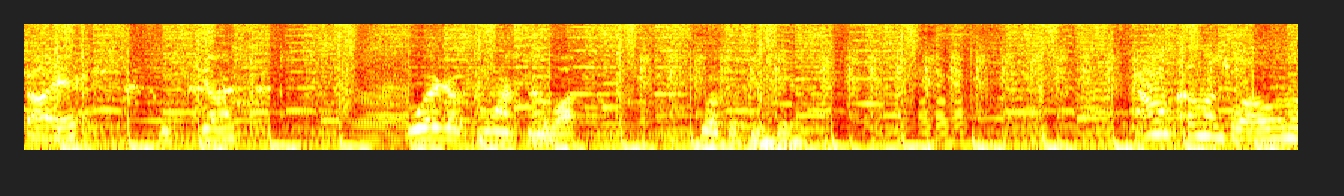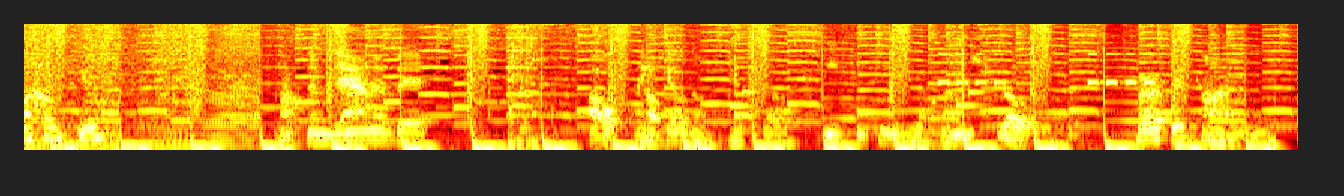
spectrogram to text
Got it. He's jumped. Where the come on, Snowball. Work with me here. I'm gonna come as well. I'm gonna help you. Knock them down a bit. Oh, I Oh. killed him. Let's go. Easy peasy. Lemon Go. Oh. Perfect timing.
